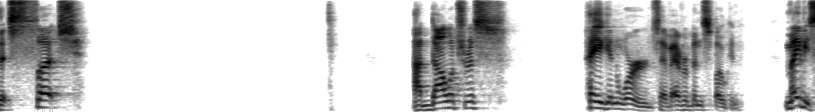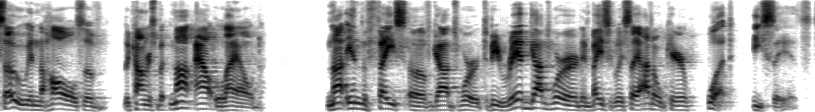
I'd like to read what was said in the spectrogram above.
that such idolatrous pagan words have ever been spoken. Maybe so in the halls of the Congress, but not out loud, not in the face of God's word. To be read God's word and basically say, I don't care what he says.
